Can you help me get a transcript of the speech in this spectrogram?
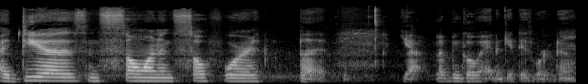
ideas and so on and so forth. But yeah, let me go ahead and get this work done.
